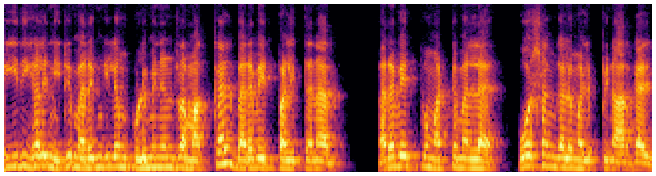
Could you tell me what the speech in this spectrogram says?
வீதிகளின் இருமருங்கிலும் குழுமி நின்ற மக்கள் வரவேற்பளித்தனர் வரவேற்பு மட்டுமல்ல கோஷங்களும் எழுப்பினார்கள்.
